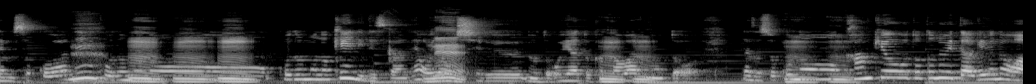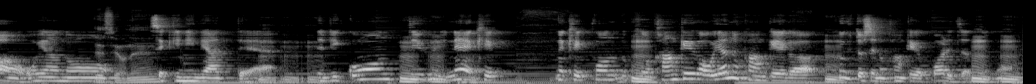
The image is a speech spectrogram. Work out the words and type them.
でもそこはね、子供の、うんうんうん、子供の権利ですからね、親を知るのと、親と関わるのと。だからそこの環境を整えてあげるのは親の責任であって、で離婚っていうふうにね、結ね結婚、その関係が、親の関係が、夫婦としての関係が壊れちゃっても、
